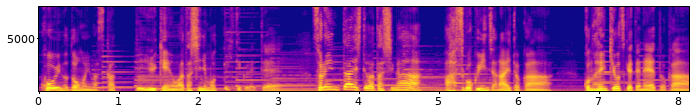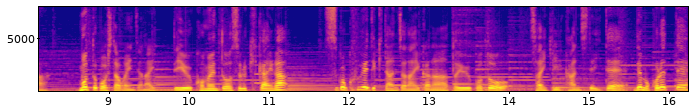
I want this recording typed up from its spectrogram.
こういうのどう思いますかっていう意見を私に持ってきてくれてそれに対して私が「あすごくいいんじゃない?」とか「この辺気をつけてね」とか「もっとこうした方がいいんじゃない?」っていうコメントをする機会がすごく増えてきたんじゃないかなということを最近感じていてでもこれって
